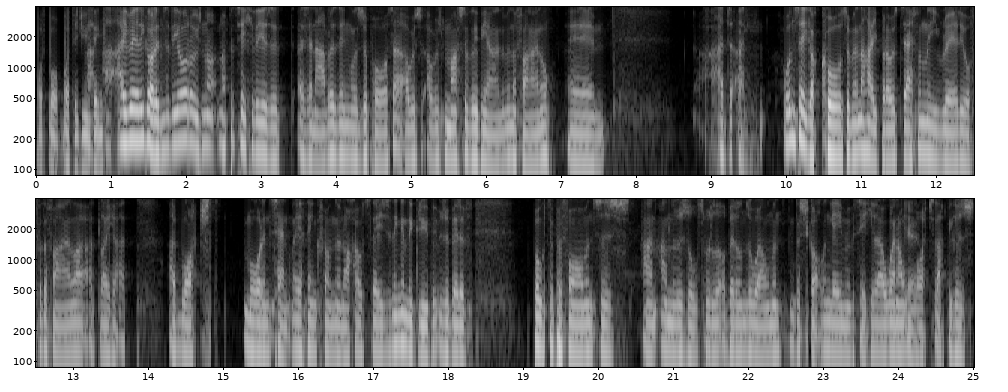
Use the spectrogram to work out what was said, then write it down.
what, what what did you think? I, I really got into the Euros, not not particularly as a as an avid England supporter. I was I was massively behind them in the final. Um, I, I wouldn't say I got caught up in the hype, but I was definitely really up for the final. I'd like I'd, I'd watched more intently. I think from the knockout stage. I think in the group it was a bit of both the performances and, and the results were a little bit underwhelming. The Scotland game in particular, I went out yeah. and watched that because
